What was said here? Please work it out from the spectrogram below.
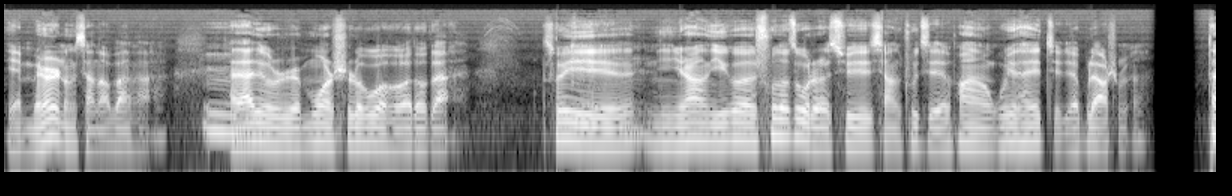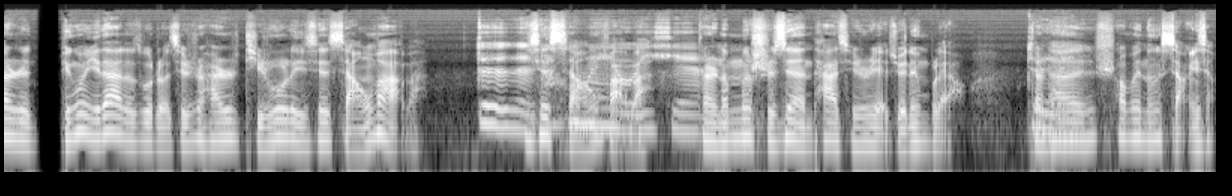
也没人能想到办法。嗯，大家就是摸着石头过河都在，所以嗯你让一个书的作者去想出解决方案，我估计他也解决不了什么。但是贫困一代的作者其实还是提出了一些想法吧，对对对，一些想法吧但是能不能实现，他其实也决定不了。但是他稍微能想一想，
